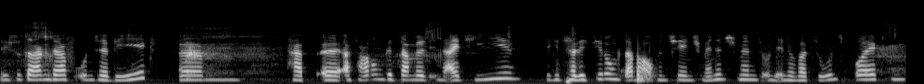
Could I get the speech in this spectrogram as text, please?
wenn ich so sagen darf, unterwegs. Ähm, habe äh, Erfahrung gesammelt in IT, Digitalisierungs-, aber auch in Change Management und Innovationsprojekten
